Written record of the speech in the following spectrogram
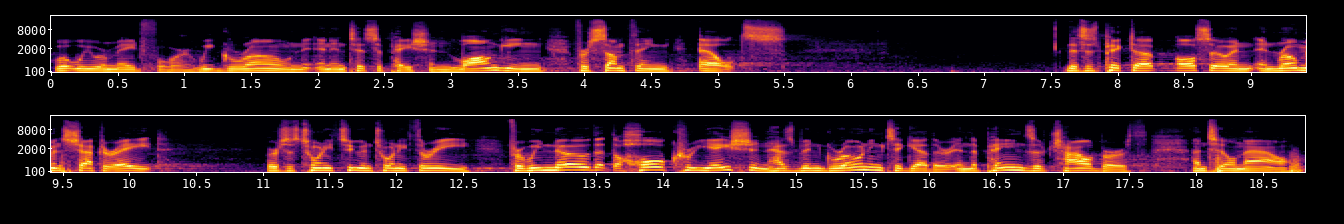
what we were made for. We groan in anticipation, longing for something else. This is picked up also in, in Romans chapter 8, verses 22 and 23. For we know that the whole creation has been groaning together in the pains of childbirth until now.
